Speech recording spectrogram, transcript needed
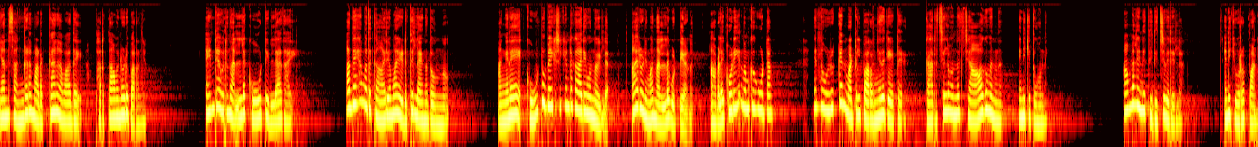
ഞാൻ സങ്കടം അടക്കാനാവാതെ ഭർത്താവിനോട് പറഞ്ഞു എന്റെ ഒരു നല്ല കൂട്ടില്ലാതായി. അദ്ദേഹം അത് കാര്യമായി എടുത്തില്ല എന്ന് തോന്നുന്നു. അങ്ങനെ കൂട്ടുപേക്ഷിക്കേണ്ട കാര്യമൊന്നുമില്ല. ആരുണിമ നല്ല കുട്ടിയാണ്. അവളെ കൂടി നമുക്ക് കൂട്ടാം. എന്ന ഒഴുക്കൻ മട്ടിൽ പറഞ്ഞത് കേട്ട് കരച്ചിൽ വന്ന് ചാകുമെന്ന് എനിക്ക് തോന്നി. അമൽ ഇനി തിരിച്ചു വരില്ല. എനിക്ക് ഉറപ്പാണ്.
